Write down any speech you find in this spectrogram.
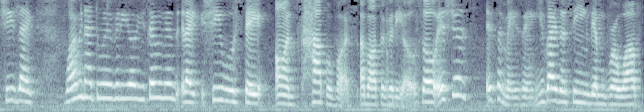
She's like, "Why are we not doing a video? You said we're gonna do-" like." She will stay on top of us about the video. So it's just it's amazing. You guys are seeing them grow up.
